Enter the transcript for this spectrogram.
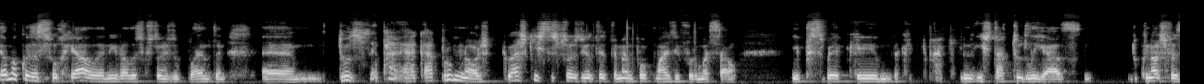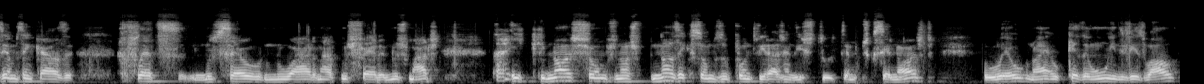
é uma coisa surreal a nível das questões do plâncton. Tudo, epá, há pormenores. Eu acho que isto as pessoas deviam ter também um pouco mais de informação e perceber que, que, que isto está tudo ligado do que nós fazemos em casa reflete-se no céu, no ar, na atmosfera, nos mares, ah, e que nós somos, nós, nós é que somos o ponto de viragem disto tudo. Temos que ser nós, o eu, não é? O cada um individual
